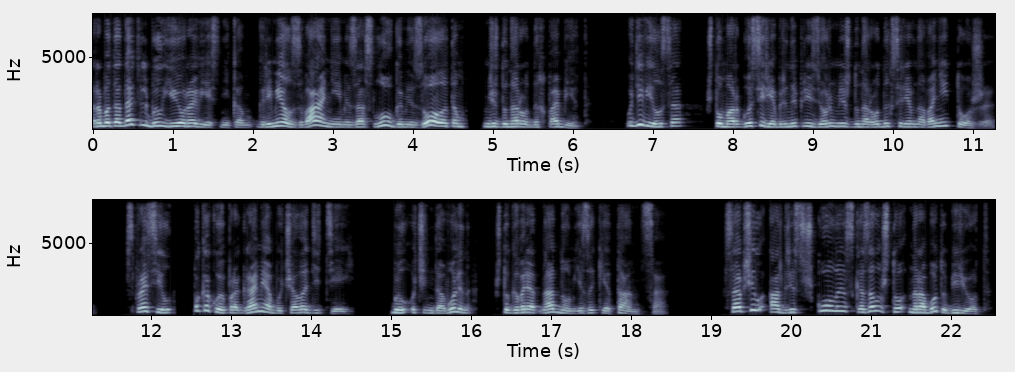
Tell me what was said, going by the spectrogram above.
Работодатель был ее ровесником, гремел званиями, заслугами, золотом международных побед. Удивился, что Марго серебряный призер международных соревнований тоже. Спросил, по какой программе обучала детей. Был очень доволен, что говорят на одном языке танца. Сообщил адрес школы, сказал, что на работу берет.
